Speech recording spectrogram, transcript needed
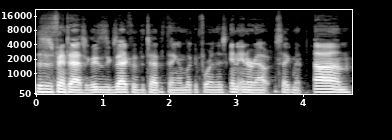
This is fantastic. This is exactly the type of thing I'm looking for in this in in or out segment. Um,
